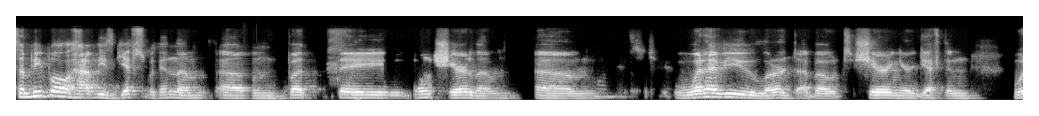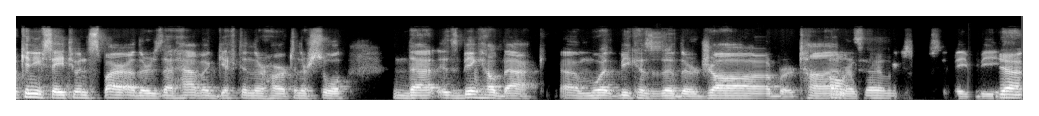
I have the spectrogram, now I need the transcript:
some people have these gifts within them, um, but they don't share them. Um, Oh, what have you learned about sharing your gift and what can you say to inspire others that have a gift in their heart and their soul that is being held back um, what because of their job or time Oh, or totally. whatever it may be yeah.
